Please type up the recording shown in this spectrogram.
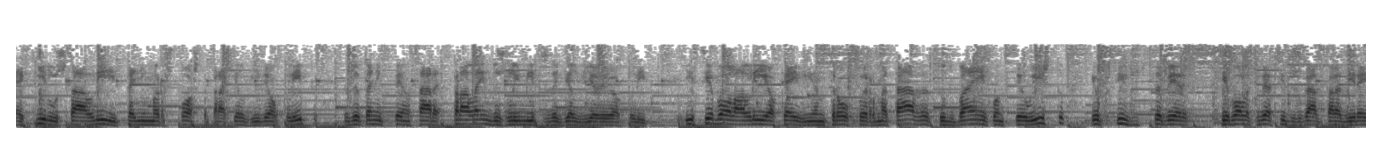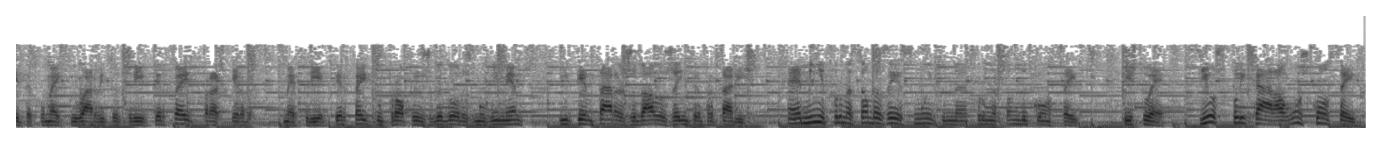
aquilo está ali, tenho uma resposta para aquele videoclipe, mas eu tenho que pensar para além dos limites daquele videoclipe. E se a bola ali, ok, entrou, foi rematada, tudo bem, aconteceu isto, eu preciso de saber se a bola tivesse sido jogada para a direita, como é que o árbitro teria que ter feito, para a esquerda, como é que teria que ter feito, o próprio jogador, os movimentos, e tentar ajudá-los a interpretar isto. A minha formação baseia-se muito na formação de conceitos. Isto é, se eu explicar alguns conceitos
